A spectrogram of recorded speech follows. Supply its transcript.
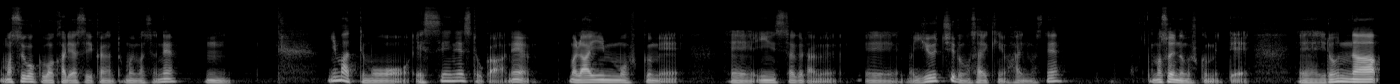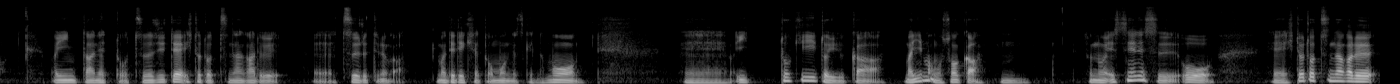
まあ、すごく分かりやすいかなと思いますよね。うん。今ってもう SNS とかね、まあ、LINE も含め、えー、Instagram、えーまあ、YouTube も最近は入りますね。まあ、そういうのも含めて、えー、いろんなインターネットを通じて人とつながる、えー、ツールっていうのが、まあ、出てきたと思うんですけれども、えー、一時というか、まあ、今もそうか、うん、その SNS を、えー、人とつながる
